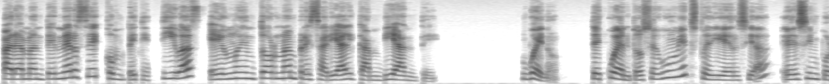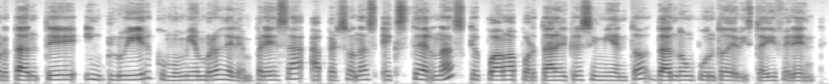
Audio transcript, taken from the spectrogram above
para mantenerse competitivas en un entorno empresarial cambiante? Bueno, te cuento, según mi experiencia, es importante incluir como miembros de la empresa a personas externas que puedan aportar el crecimiento dando un punto de vista diferente.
